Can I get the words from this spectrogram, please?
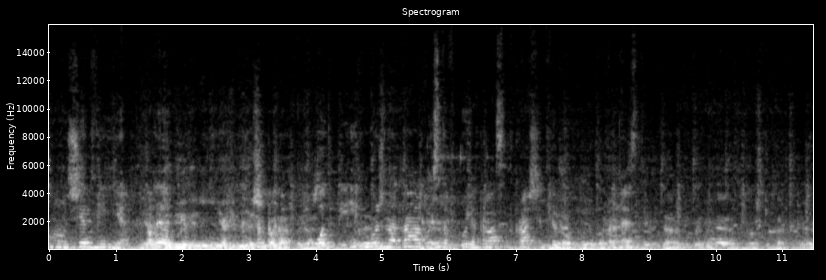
Ну, ще дві є. Ні, Але ні, ні, ні, ні, є, є ще багато. Я ж- от їх можна на виставку якраз краще для року багато. принести. Да, ви мене трошки так е,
